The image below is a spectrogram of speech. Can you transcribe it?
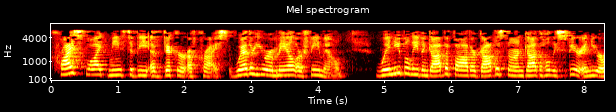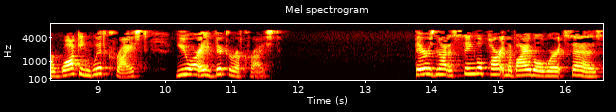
Christ-like means to be a vicar of Christ. Whether you're a male or female, when you believe in God the Father, God the Son, God the Holy Spirit, and you are walking with Christ, you are a vicar of Christ. There is not a single part in the Bible where it says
